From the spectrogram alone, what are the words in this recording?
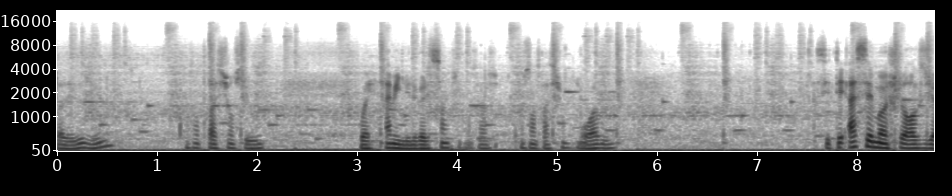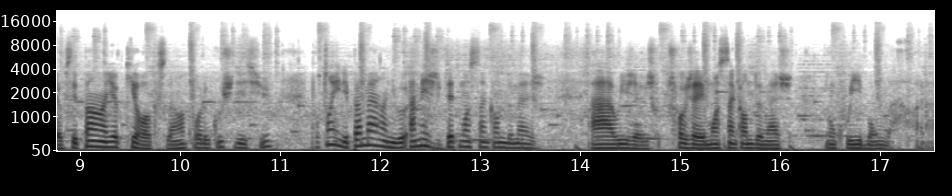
Pression. Concentration, c'est où? Ouais, ah mais il est level 5, concentration. Ouais, C'était assez moche le Rox Job. C'est pas un Yob qui rocks là, hein. pour le coup, je suis déçu. Pourtant, il est pas mal un niveau. Ah, mais j'ai peut-être moins 50 dommages. Ah oui, je crois que j'avais moins 50 dommages. Donc oui, bon, bah voilà.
